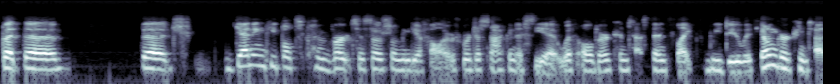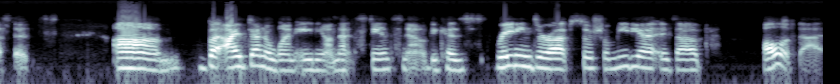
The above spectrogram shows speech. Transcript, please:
But the the getting people to convert to social media followers, we're just not going to see it with older contestants like we do with younger contestants. Um, but I've done a 180 on that stance now because ratings are up, social media is up, all of that.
